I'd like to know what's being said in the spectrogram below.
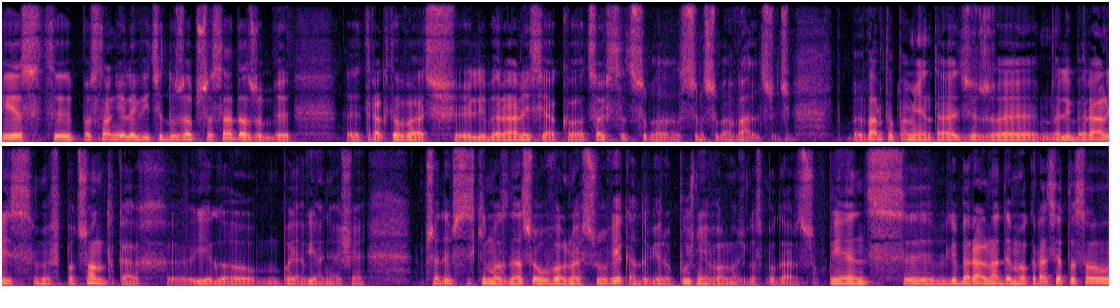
jest y, po stronie lewicy duża przesada, żeby y, traktować liberalizm jako coś, co trzeba, z czym trzeba walczyć. Warto pamiętać, że liberalizm w początkach jego pojawiania się przede wszystkim oznaczał wolność człowieka, dopiero później wolność gospodarczą. Więc y, liberalna demokracja to są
